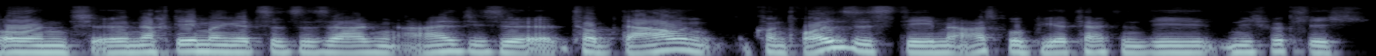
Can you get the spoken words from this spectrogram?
Und äh, nachdem man jetzt sozusagen all diese Top-Down-Kontrollsysteme ausprobiert hat und die nicht wirklich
